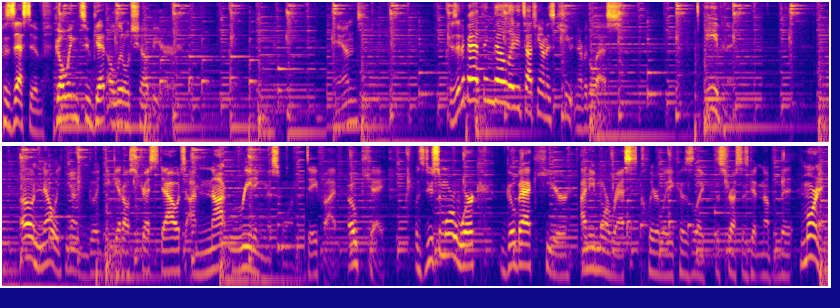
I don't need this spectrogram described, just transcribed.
possessive. Going to get a little chubbier. And... Is it a bad thing though? Lady Tatiana's cute nevertheless. Evening. Oh no, it's not good to get all stressed out. I'm not reading this one. Day 5. Okay, let's do some more work. Go back here. I need more rest, clearly, because, like, the stress is getting up a bit. Morning.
